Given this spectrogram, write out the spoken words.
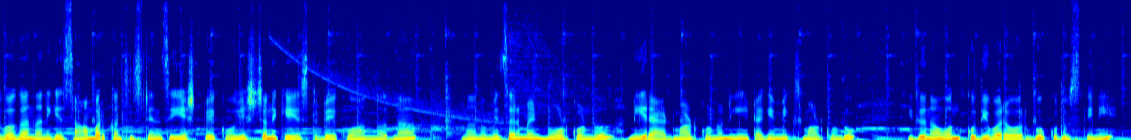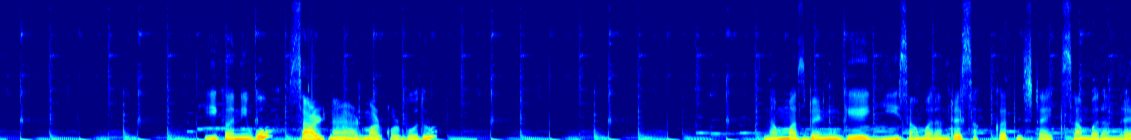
ಇವಾಗ ನನಗೆ ಸಾಂಬಾರು ಕನ್ಸಿಸ್ಟೆನ್ಸಿ ಎಷ್ಟು ಬೇಕು, ಎಷ್ಟು ಜನಕ್ಕೆ ಎಷ್ಟು ಬೇಕು ಅನ್ನೋದನ್ನ ನಾನು ಮೆಜರ್ಮೆಂಟ್ ನೋಡಿಕೊಂಡು, ನೀರು ಆ್ಯಡ್ ಮಾಡಿಕೊಂಡು, ನೀಟಾಗಿ ಮಿಕ್ಸ್ ಮಾಡಿಕೊಂಡು ಇದನ್ನು ಒಂದು ಕುದಿ ಬರೋವರೆಗೂ ಕುದಿಸ್ತೀನಿ. ಈಗ ನೀವು ಸಾಲ್ಟನ್ನ ಆ್ಯಡ್ ಮಾಡ್ಕೊಳ್ಬೋದು. ನಮ್ಮ ಹಸ್ಬೆಂಡ್ಗೆ ಈ ಸಾಂಬಾರು ಅಂದರೆ ಸಖತ್ ಇಷ್ಟ, ಎಗ್ ಸಾಂಬಾರು ಅಂದರೆ.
